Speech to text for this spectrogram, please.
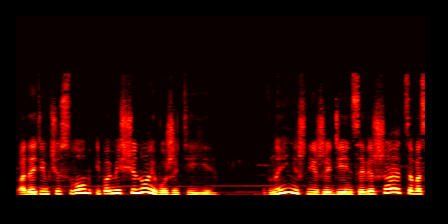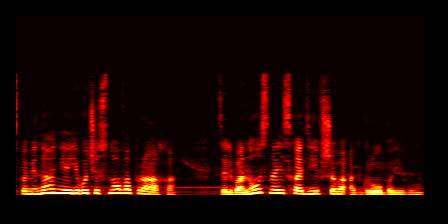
Под этим числом и помещено его житие. В нынешний же день совершается воспоминание его честного праха, цельбоносно исходившего от гроба его.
